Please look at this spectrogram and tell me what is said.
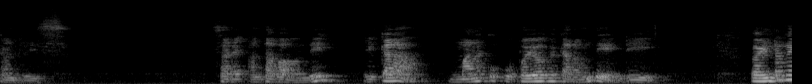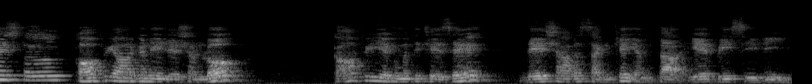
కంట్రీస్ సరే అంతా బాగుంది. ఇక్కడ మనకు ఉపయోగకరంది ఏంటి? సో ఇంటర్నేషనల్ కాఫీ ఆర్గనైజేషన్లో కాఫీ ఎగుమతి చేసే దేశాల సంఖ్య ఎంత? ABCD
